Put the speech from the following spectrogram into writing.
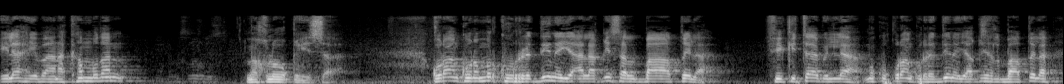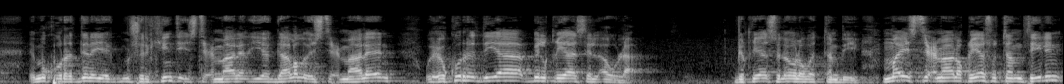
Ilaahay baana ka mudan makhluuqiisa. Qur'aankuna markuu radinaya alaqisa albaaila fii kitaab illah markuu qur'aanku radinayo aqisa albaaila markuu radinaya mushrikiinta isticmaaleen iyo gaaladu isticmaaleen wuxuu ku radiyaa bilqiyaasi alwlaa biqiyaasi alawla watanbiih ma isticmaalo qiyaasu tamhiilin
